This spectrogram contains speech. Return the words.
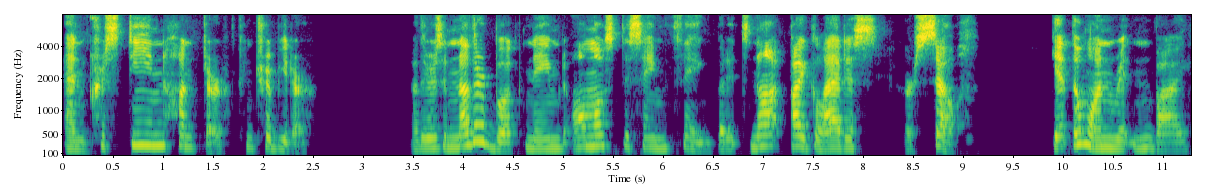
and Christine Hunter, contributor. Now, there's another book named almost the same thing, but it's not by Gladys herself. Get the one written by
